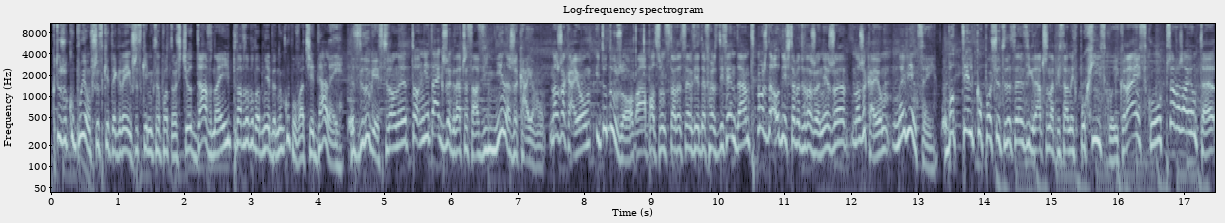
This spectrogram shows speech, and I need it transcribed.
Którzy kupują wszystkie te gry i wszystkie mikropłatności od dawna i prawdopodobnie będą kupować je dalej. Z drugiej strony, to nie tak, że gracze z Azji nie narzekają. Narzekają i to dużo, a patrząc na recenzję The First Descendant, można odnieść nawet wrażenie, że narzekają najwięcej. Bo tylko pośród recenzji graczy napisanych po chińsku i koreańsku przeważają te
